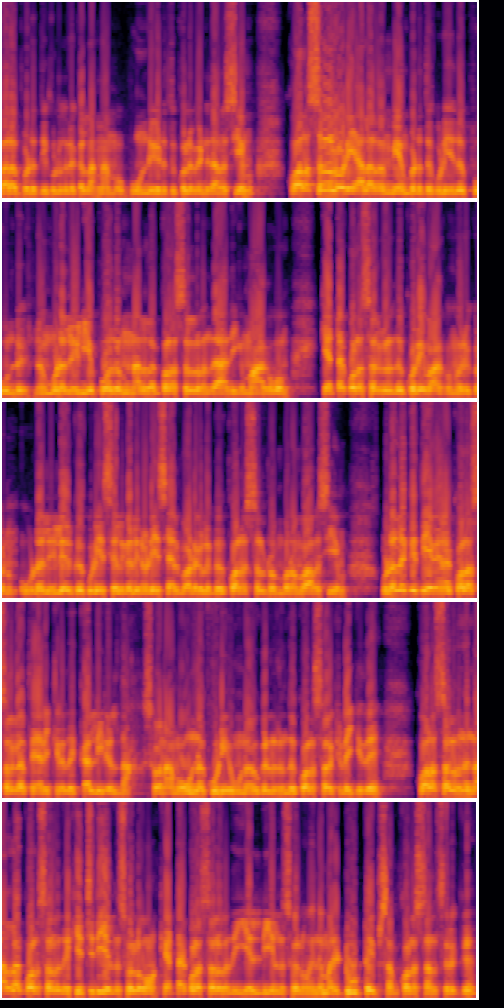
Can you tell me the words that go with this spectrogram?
பலப்படுத்திக் கொள்வதற்கெல்லாம் நம்ம பூண்டு எடுத்துக்கொள்ள வேண்டியது அவசியம். கொலஸ்ட்ராலோடைய அளவை மேம்படுத்தக்கூடியது பூண்டு. நம் உடலில் எப்போதும் நல்ல கொலஸ்ட்ரால் வந்து அதிகமாகவும் கெட்ட கொலஸ்ட்ரால் வந்து குறைவாகவும் இருக்கணும். உடலில் இருக்கக்கூடிய செல்களினுடைய செயல்பாடுகளுக்கு கொலஸ்ட்ரால் ரொம்ப ரொம்ப அவசியம். உடலுக்கு தேவையான கொலஸ்ட்ரால்களை தயாரிக்கிறது கல்லீரல் தான். ஸோ நம்ம உண்ணக்கூடிய உணவுகள் இருந்து கொலஸ்ட்ரால் கிடைக்குது. கொலஸ்ட்ரால் வந்து நல்ல கொலஸ்ட்ரால் வந்து ஹெச்டிஎல்னு சொல்லுவோம். கெட்ட கொலஸ்ட்ரால் வந்து எல்டிஎல்னு சொல்லுவோம். இந்த மாதிரி டூ டைப்ஸ் ஆஃப் கொலஸ்ட்ரால்ஸ் இருக்குது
